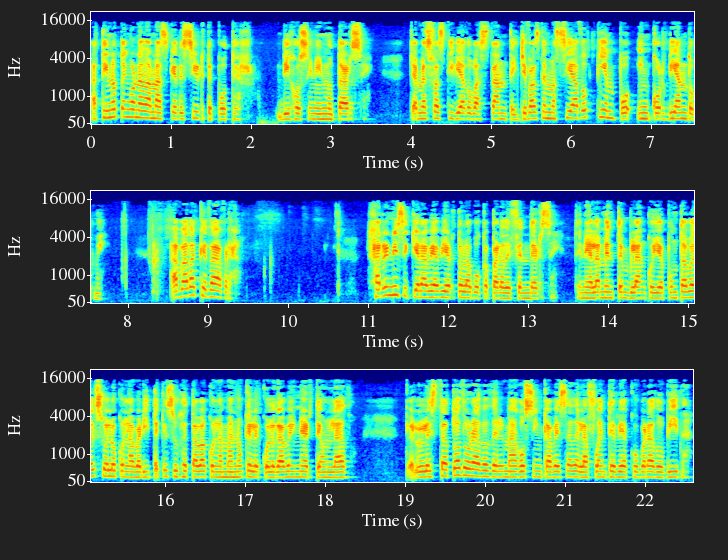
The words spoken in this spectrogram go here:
A ti no tengo nada más que decirte, Potter dijo sin inmutarse. Ya me has fastidiado bastante. Llevas demasiado tiempo incordiándome. Avada Kedavra. Harry ni siquiera había abierto la boca para defenderse. Tenía la mente en blanco y apuntaba al suelo con la varita que sujetaba con la mano que le colgaba inerte a un lado. Pero la estatua dorada del mago sin cabeza de la fuente había cobrado vida,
